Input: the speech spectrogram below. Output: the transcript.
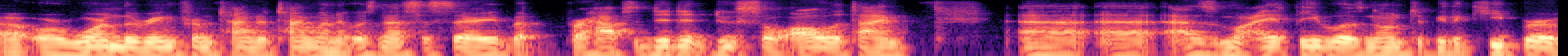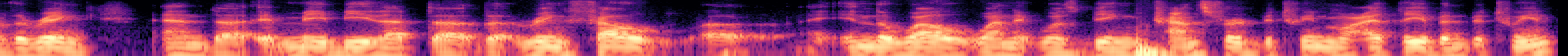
uh, or worn the ring from time to time when it was necessary but perhaps didn't do so all the time Uh, uh, as Mu'ayqib was known to be the keeper of the ring. And uh, it may be that uh, the ring fell in the well when it was being transferred between Mu'ayqib and between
